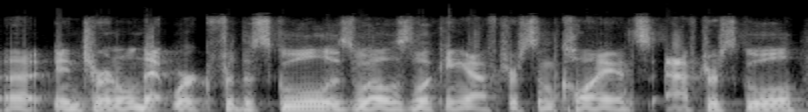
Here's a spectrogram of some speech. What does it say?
uh, internal network for the school as well as looking after some clients after school.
